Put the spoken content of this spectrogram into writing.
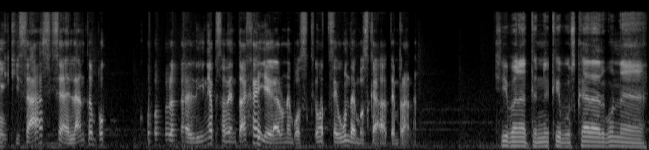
Y quizás si se adelanta un poco la línea, pues ventaja y llegar a una, segunda emboscada temprana. Sí, van a tener que buscar alguna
